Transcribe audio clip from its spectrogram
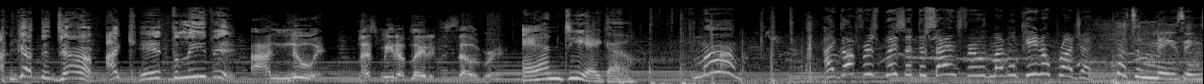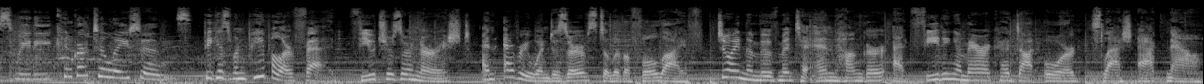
I got the job! I can't believe it! I knew it. Let's meet up later to celebrate. And Diego. Mom! I got first place at the science fair with my volcano project. That's amazing, sweetie. Congratulations. Because when people are fed, futures are nourished, and everyone deserves to live a full life. Join the movement to end hunger at feedingamerica.org slash act now.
